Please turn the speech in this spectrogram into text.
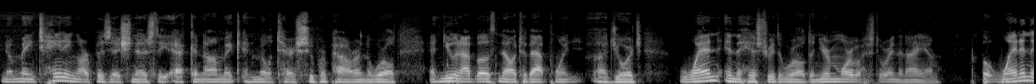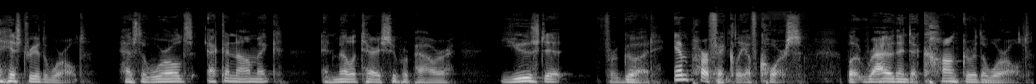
you know, maintaining our position as the economic and military superpower in the world. And you and I both know to that point, uh, George, when in the history of the world, and you're more of a historian than I am, but when in the history of the world has the world's economic and military superpower used it for good, imperfectly, of course, but rather than to conquer the world.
